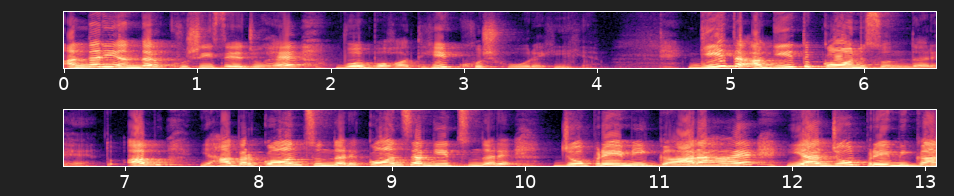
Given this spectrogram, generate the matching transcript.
अंदर ही अंदर खुशी से जो है, वो बहुत ही खुश हो रही है। गीत अगीत कौन सुंदर है? तो अब यहाँ पर कौन सुंदर है? कौन सा गीत सुंदर है? जो प्रेमी गा रहा है या जो प्रेमिका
